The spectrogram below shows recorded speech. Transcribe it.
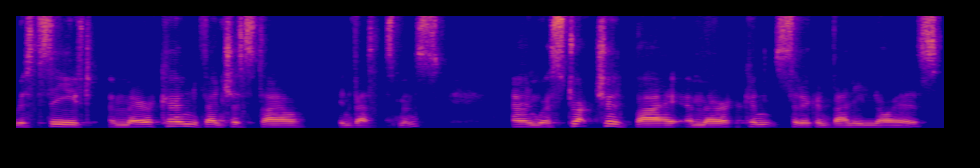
received American venture style investments and were structured by American Silicon Valley lawyers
